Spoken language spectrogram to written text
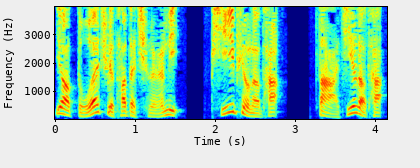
要夺取他的权利，批评了他，打击了他，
